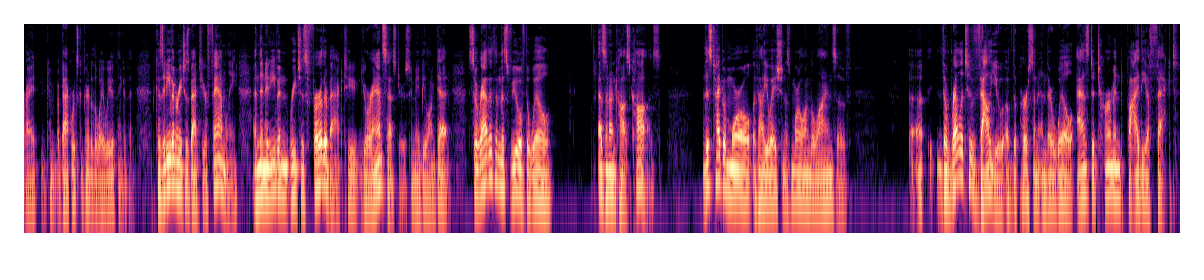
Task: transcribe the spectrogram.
right? Backwards compared to the way we would think of it, because it even reaches back to your family, and then it even reaches further back to your ancestors who may be long dead. So, rather than this view of the will as an uncaused cause, this type of moral evaluation is more along the lines of uh, the relative value of the person and their will as determined by the effect.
